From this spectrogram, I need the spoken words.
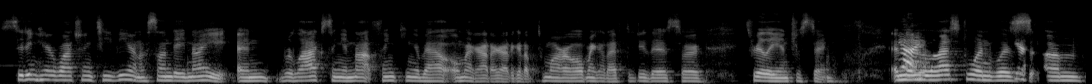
sitting here watching TV on a Sunday night and relaxing and not thinking about, oh my God, I got to get up tomorrow. Oh my God, I have to do this. Or it's really interesting. And yeah, then the last one was yeah. um,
